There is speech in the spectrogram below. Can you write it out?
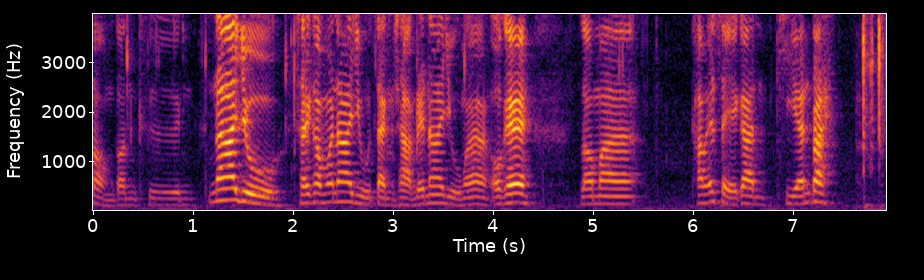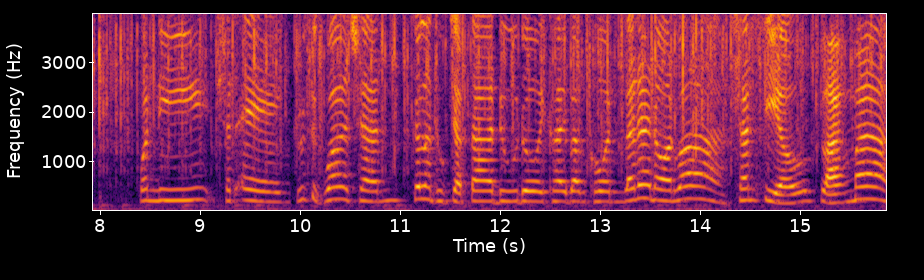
ส่องตอนคืนน่าอยู่ใช้คำว่าน่าอยู่แต่งฉากได้น่าอยู่มาก โอเค เรามาทำเอเซกันเขียนไป วันนี้ฉันเองรู้สึกว่าฉันกำลังถูกจับตาดูโดยใครบางคน และแน่นอนว่าฉันเสียวหลังมาก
